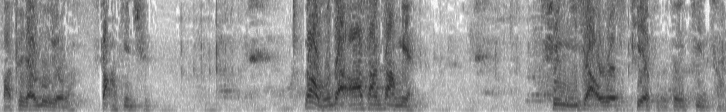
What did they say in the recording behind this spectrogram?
把这条路由呢放进去，那我们在 R 三上面清一下 OSPF 的这个进程，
